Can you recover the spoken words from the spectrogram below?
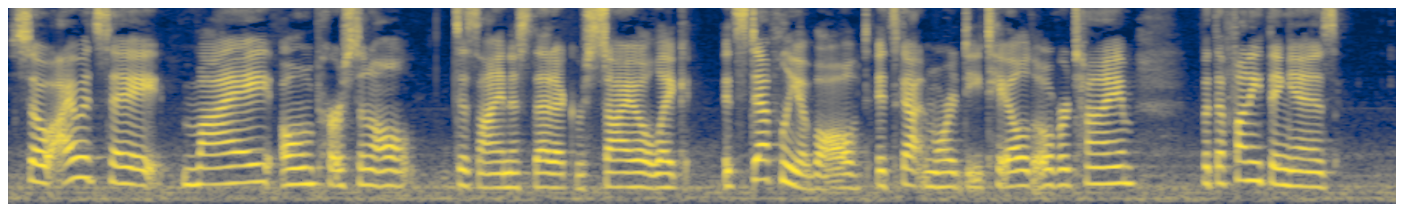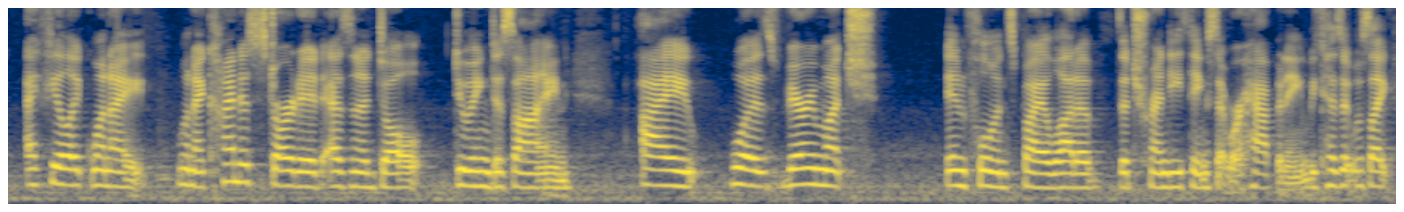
So I would say my own personal design aesthetic or style, like it's definitely evolved. It's gotten more detailed over time. But the funny thing is, I feel like when I when I kind of started as an adult doing design, I was very much influenced by a lot of the trendy things that were happening because it was like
